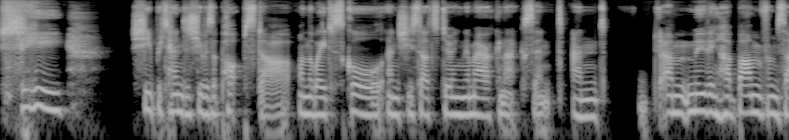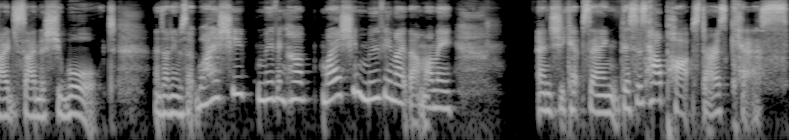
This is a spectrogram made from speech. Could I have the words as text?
she she pretended she was a pop star on the way to school and she started doing an American accent and um, moving her bum from side to side as she walked. And Danny was like, why is she moving her? Why is she moving like that, mommy? And she kept saying, This is how pop stars kiss.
